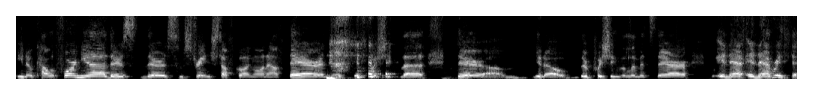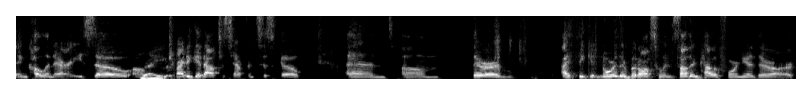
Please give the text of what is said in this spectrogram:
you know California, there's there's some strange stuff going on out there, and they're, they're pushing the they're um, you know they're pushing the limits there in in everything culinary. So um, Right. we try to get out to San Francisco, and um, there are I think in northern, but also in Southern California, there are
